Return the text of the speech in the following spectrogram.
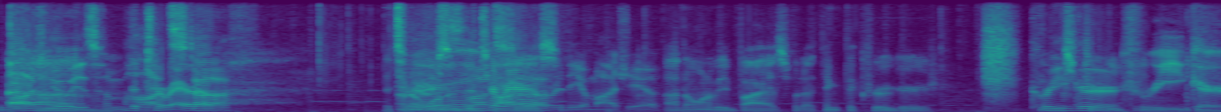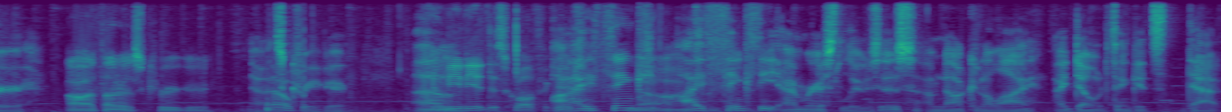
Maggio is some the hot Torero. stuff. The Torero. wanna The be Lots of Torero or the Amaggio? I don't want to be biased, but I think the Kruger. Krieger. Krieger. Oh, I thought it was Kruger. No, it's Nope. Krieger. Um, Immediate disqualification. I think No, I think the Emirates loses. I'm not gonna lie. I don't think it's that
